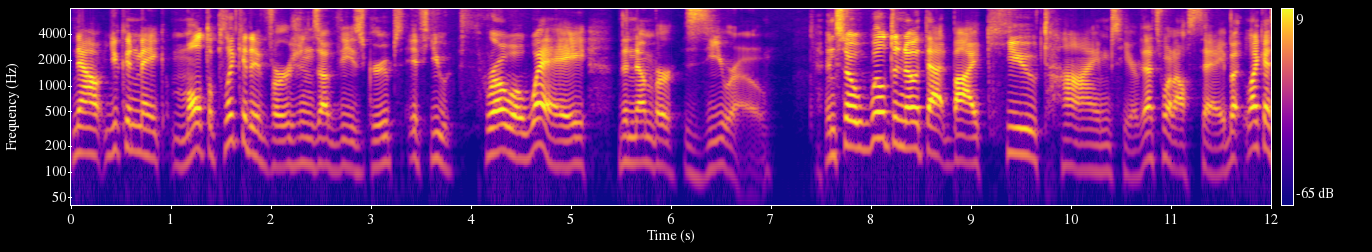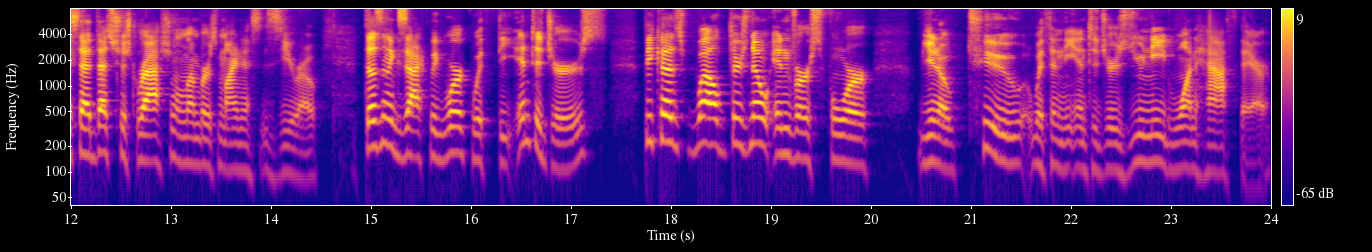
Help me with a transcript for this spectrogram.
Now, you can make multiplicative versions of these groups if you throw away the number 0. And so we'll denote that by q times here. That's what I'll say. But like I said, that's just rational numbers minus 0 doesn't exactly work with the integers because, well, there's no inverse for, you know, 2 within the integers. You need 1 half there.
